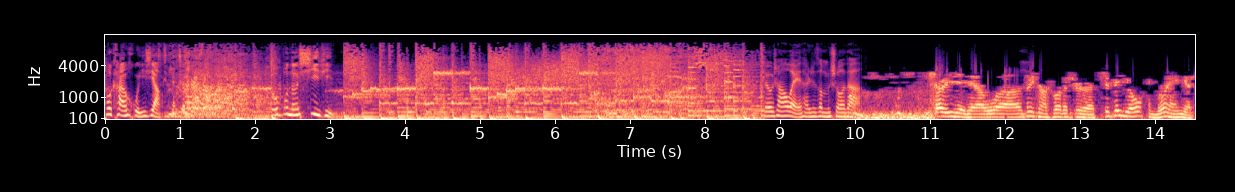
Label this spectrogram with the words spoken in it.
不堪回想，都不能细品。刘朝伟他是这么说的。小雨姐姐，我最想说的是，其实有很多人也是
